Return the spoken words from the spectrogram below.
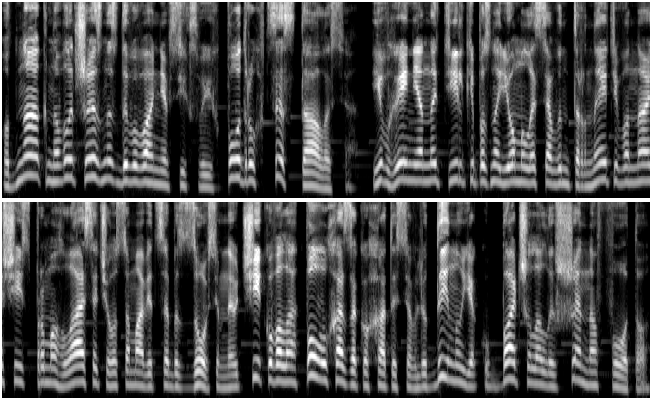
Однак, на величезне здивування всіх своїх подруг, це сталося. Євгенія не тільки познайомилася в інтернеті, вона ще й спромоглася, чого сама від себе зовсім не очікувала, повуха закохатися в людину, яку бачила лише на фото.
